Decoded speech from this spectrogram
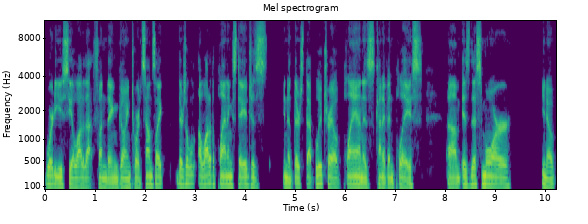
where do you see a lot of that funding going towards? Sounds like there's a, a lot of the planning stage is you know there's that blue trail plan is kind of in place. Um, is this more you know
